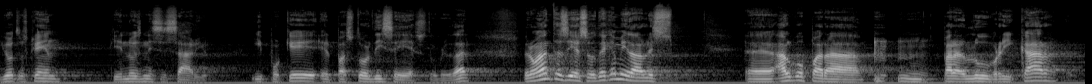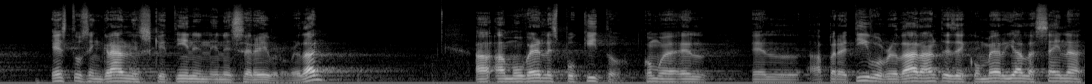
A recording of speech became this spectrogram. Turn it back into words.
y otros creen que no es necesario. ¿Y por qué el pastor dice esto, verdad? Pero antes de eso, déjenme darles eh, algo para, para lubricar estos engranes que tienen en el cerebro, ¿verdad? A, moverles poquito, como el el aperitivo, ¿verdad? Antes de comer ya la cena,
